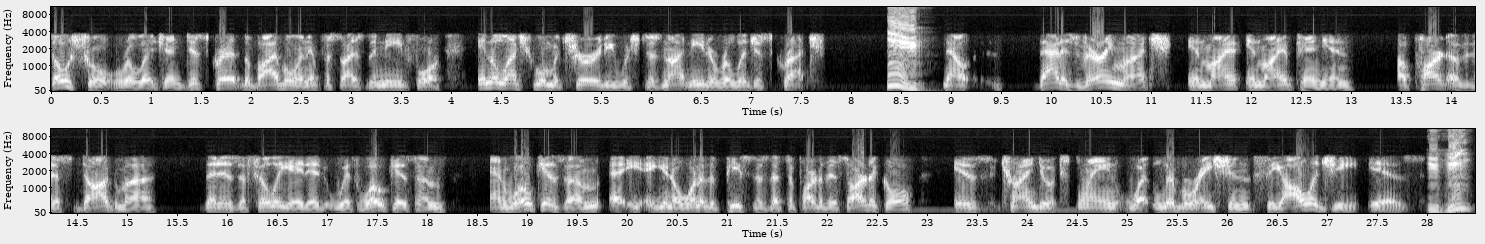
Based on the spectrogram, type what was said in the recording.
social religion, discredit the Bible, and emphasize the need for intellectual maturity, which does not need a religious crutch. Mm. Now, that is very much, in my in my opinion, a part of this dogma that is affiliated with wokeism. And wokeism, uh, you know, one of the pieces that's a part of this article is trying to explain what liberation theology is. Mm-hmm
